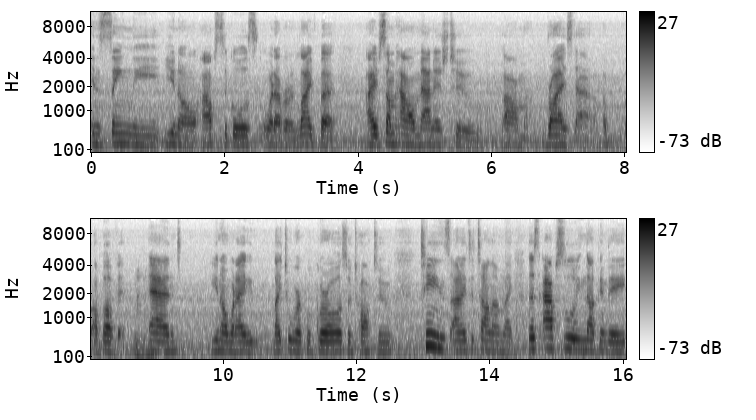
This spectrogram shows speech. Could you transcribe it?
insanely you know obstacles whatever in life, but I somehow managed to um, rise that ab- above it. Mhm. And you know when I like to work with girls or talk to teens, I like to tell them like there's absolutely nothing they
